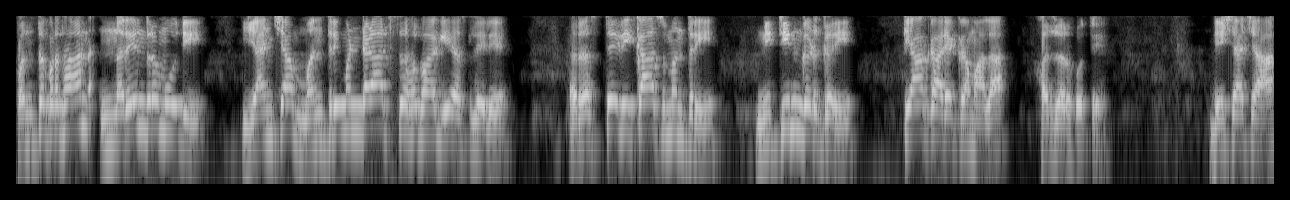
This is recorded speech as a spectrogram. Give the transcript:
पंतप्रधान नरेंद्र मोदी यांच्या मंत्रिमंडळात सहभागी असलेले रस्ते विकास मंत्री नितीन गडकरी त्या कार्यक्रमाला हजर होते. देशाच्या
